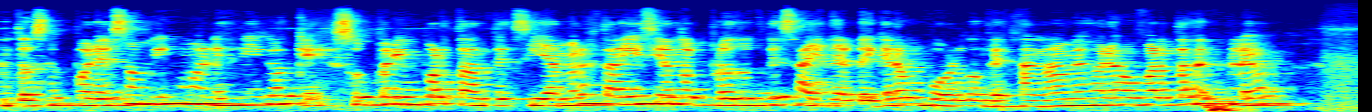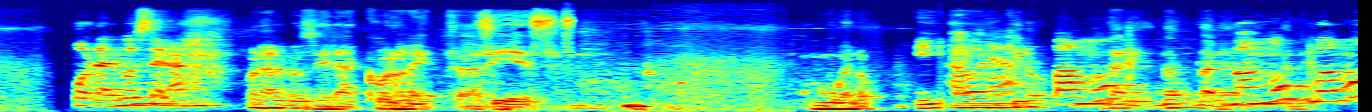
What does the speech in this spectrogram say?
Entonces, por eso mismo les digo que es súper importante, si ya me lo está diciendo el product designer de era un board, donde están las mejores ofertas de empleo, por algo será. Por algo será, correcto, así es. Bueno, y ahora vamos, vamos, vamos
